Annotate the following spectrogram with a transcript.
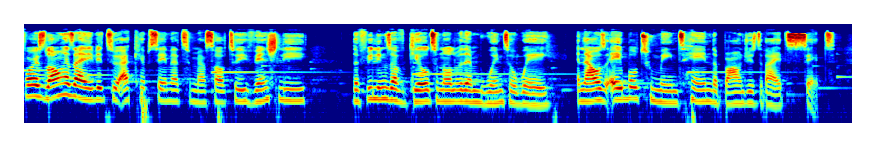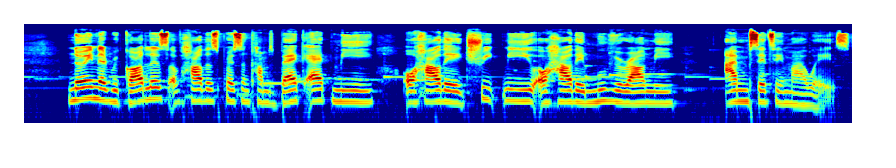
for as long as I needed to, I kept saying that to myself to eventually the feelings of guilt and all of them went away. And I was able to maintain the boundaries that I had set. Knowing that regardless of how this person comes back at me or how they treat me or how they move around me, I'm setting my ways.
